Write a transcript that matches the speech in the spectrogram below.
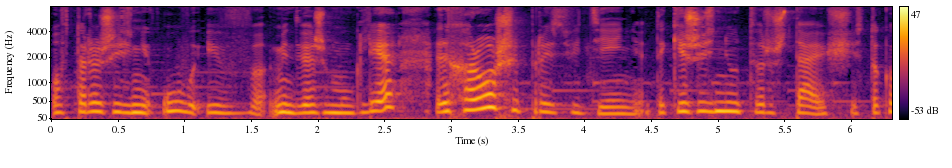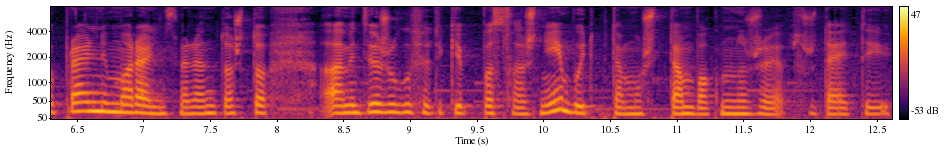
во второй жизни Увы и в Медвежьем угле это хорошие произведения, такие жизнеутверждающие, с такой правильной моралью, несмотря на то, что а, Медвежий угол все-таки посложнее будет, потому что там Бакман уже обсуждает и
